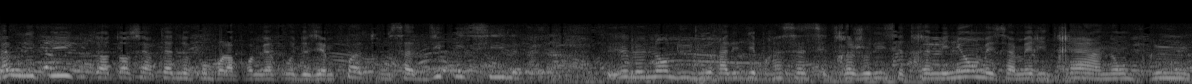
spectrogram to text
Même les filles, qui certaines le font pour la première fois ou deuxième fois, elles trouvent ça difficile. Le nom du, du rallye des princesses, c'est très joli, c'est très mignon, mais ça mériterait un nom plus,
